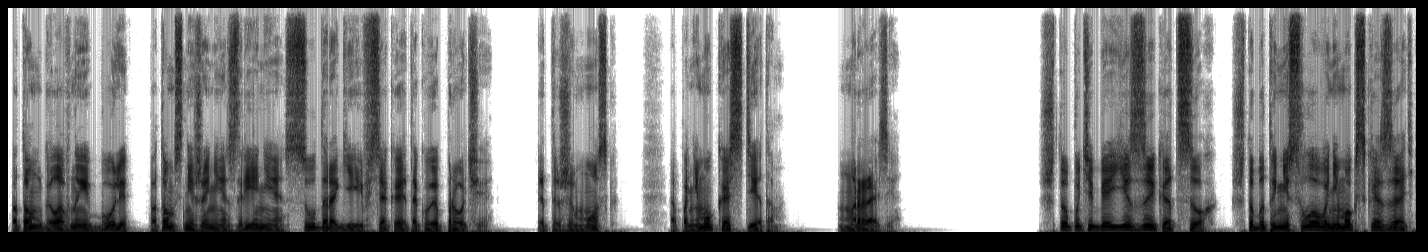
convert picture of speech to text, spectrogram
Потом головные боли, потом снижение зрения, судороги и всякое такое прочее. Это же мозг. А по нему кастетом. Мрази. Чтоб у тебя язык отсох, чтобы ты ни слова не мог сказать,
